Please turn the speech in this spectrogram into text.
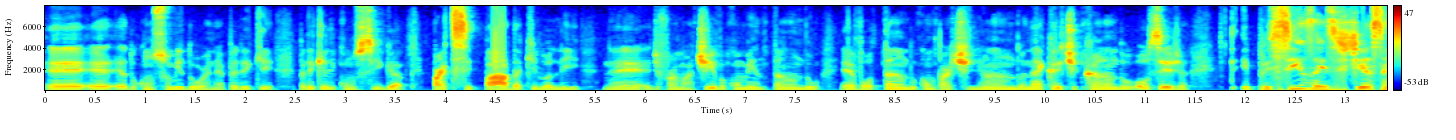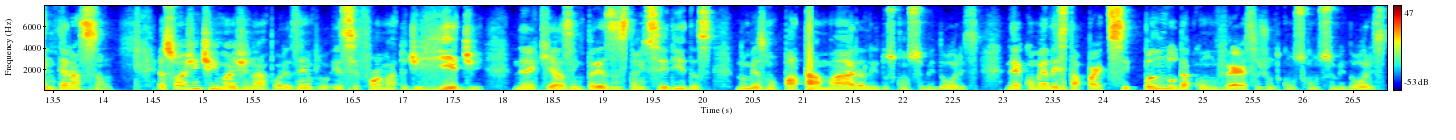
é, é, é do consumidor, né? Para que, que ele consiga participar daquilo ali, né? De forma ativa, comentando, é, votando, compartilhando, né? Criticando, ou seja, precisa existir essa interação. É só a gente imaginar, por exemplo, esse formato de rede, né, que as empresas estão inseridas no mesmo patamar ali dos consumidores, né, como ela está participando da conversa junto com os consumidores,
